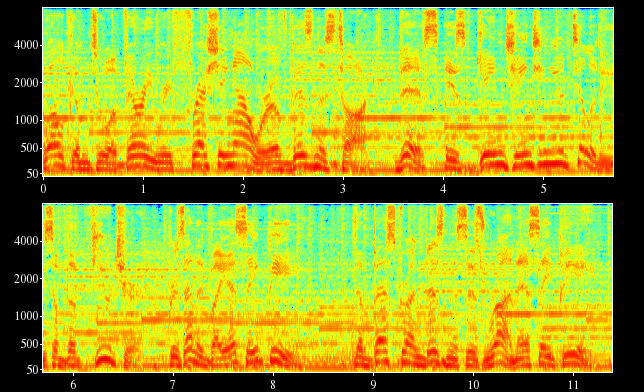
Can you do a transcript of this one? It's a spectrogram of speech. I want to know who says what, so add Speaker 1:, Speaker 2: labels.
Speaker 1: Welcome to a very refreshing hour of business talk. This is Game Changing Utilities of the Future, presented by SAP. The best run businesses run SAP.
